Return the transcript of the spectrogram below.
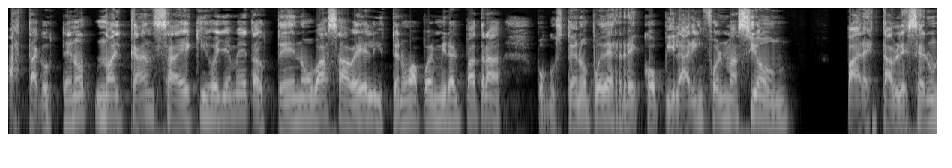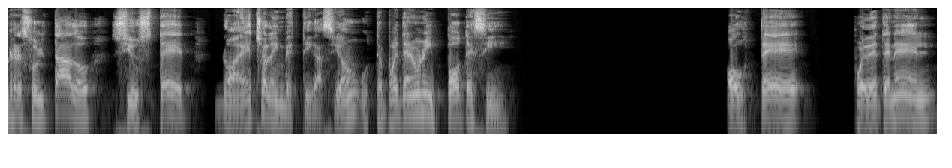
hasta que usted no, no alcanza X o Y meta, usted no va a saber y usted no va a poder mirar para atrás, porque usted no puede recopilar información para establecer un resultado si usted no ha hecho la investigación. Usted puede tener una hipótesis o usted puede tener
